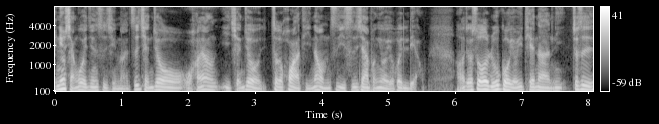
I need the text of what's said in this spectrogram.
你有想过一件事情吗？之前就我好像以前就有这个话题，那我们自己私下朋友也会聊，哦，就说如果有一天呢、你就是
